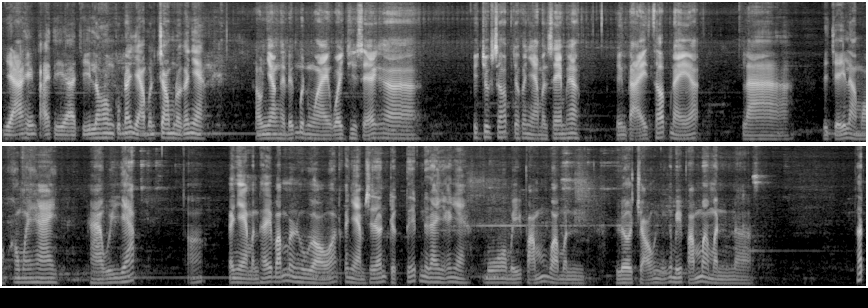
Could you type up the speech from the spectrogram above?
dạ hiện tại thì à, chị Loan cũng đã vào bên trong rồi cả nhà. Hậu nhân thì đứng bên ngoài quay chia sẻ à, phía trước shop cho cả nhà mình xem ha. Hiện tại shop này á là địa chỉ là 1022 Hà Quy Giáp. Đó cả nhà mình thấy bấm lên Google á cả nhà mình sẽ đến trực tiếp nơi đây nha cả nhà. Mua mỹ phẩm và mình lựa chọn những cái mỹ phẩm mà mình à, thích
